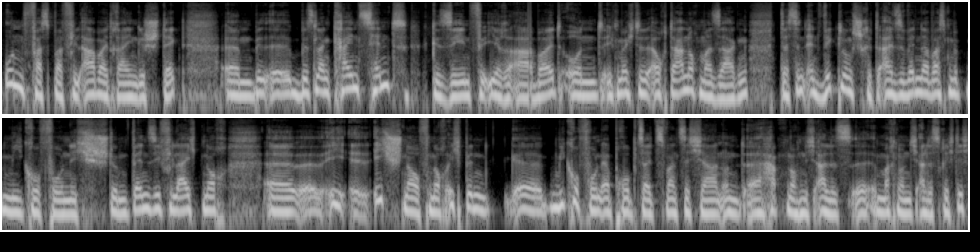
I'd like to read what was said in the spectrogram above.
unfassbar viel Arbeit reingesteckt. Ähm, äh, bislang kein Cent gesehen für ihre Arbeit. Und ich möchte auch da nochmal sagen, das sind Entwicklungsschritte. Also wenn da was mit dem Mikrofon nicht stimmt, wenn sie vielleicht noch, äh, ich, ich schnauf noch, ich bin äh, Mikrofon erprobt seit 20 Jahren und äh, hab noch nicht alles, äh, mach noch nicht alles richtig.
